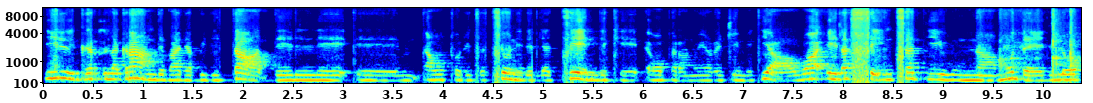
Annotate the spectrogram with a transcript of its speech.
il, la grande variabilità delle eh, autorizzazioni delle aziende che operano in regime di AUA e l'assenza di un modello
